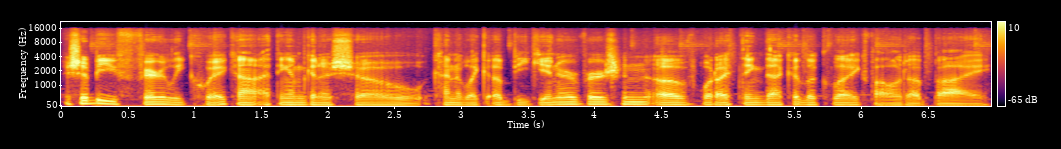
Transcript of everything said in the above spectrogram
It should be fairly quick. Uh, I think I'm going to show kind of like a beginner version of what I think that could look like, followed up by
